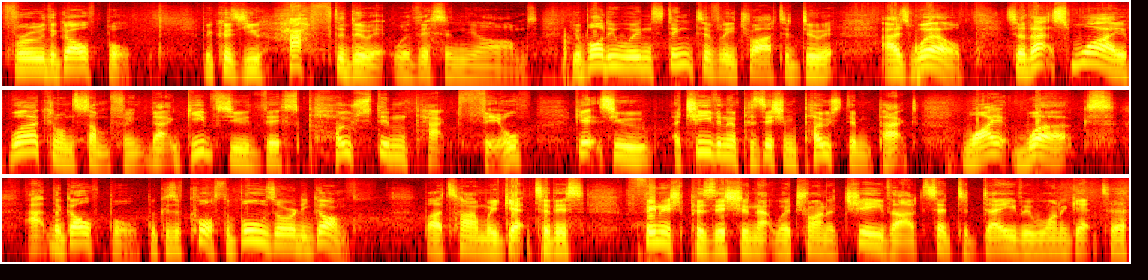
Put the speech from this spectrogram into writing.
through the golf ball because you have to do it with this in the arms. Your body will instinctively try to do it as well. So that's why working on something that gives you this post-impact feel, gets you achieving a position post-impact, why it works at the golf ball. Because of course the ball's already gone by the time we get to this finished position that we're trying to achieve that I'd said to Dave, we want to get to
